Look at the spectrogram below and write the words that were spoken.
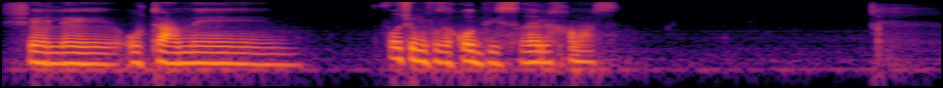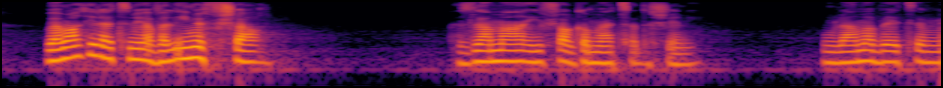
של אה, אותן גופות שמוחזקות בישראל לחמאס. ואמרתי לעצמי, אבל אם אפשר, אז למה אי אפשר גם מהצד השני? ולמה בעצם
